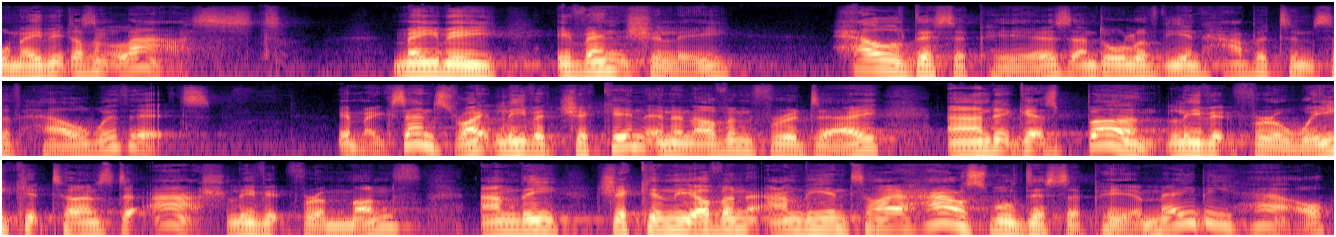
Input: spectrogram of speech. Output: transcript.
well, maybe it doesn't last. Maybe eventually hell disappears and all of the inhabitants of hell with it. It makes sense, right? Leave a chicken in an oven for a day and it gets burnt. Leave it for a week, it turns to ash. Leave it for a month and the chicken, the oven, and the entire house will disappear. Maybe hell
